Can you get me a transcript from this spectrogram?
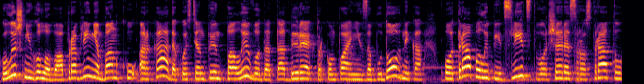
Колишній голова правління банку Аркада Костянтин Паливода та директор компанії забудовника потрапили під слідство через розтрату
